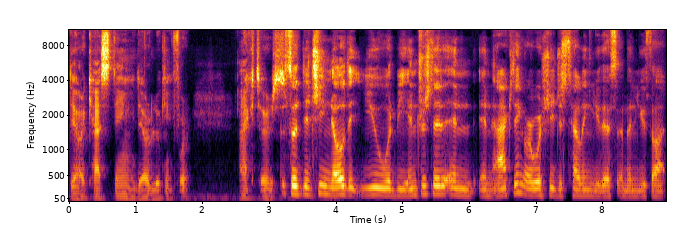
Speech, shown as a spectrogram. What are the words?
they are casting, they are looking for actors. So did she know that you would be interested in in acting, or was she just telling you this and then you thought,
